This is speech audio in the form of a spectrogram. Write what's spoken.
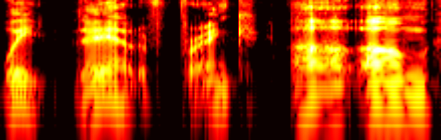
wait, they had a franc, uh, um,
